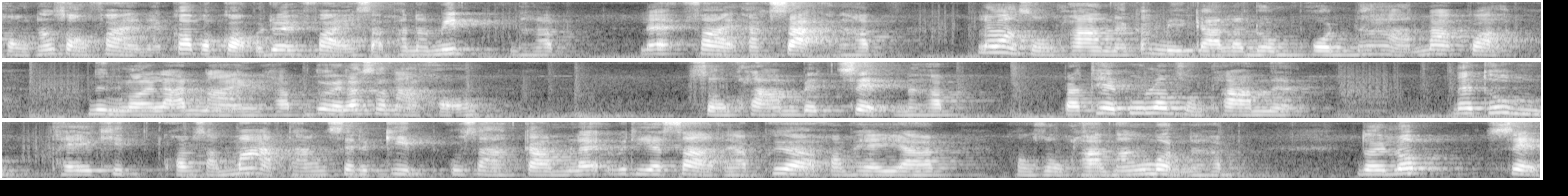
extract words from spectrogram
ของทั้งสองฝ่ายเนี่ยก็ประกอบไปด้วยฝ่ายสัมพันธมิตรนะครับและฝ่ายอักษะนะครับระหว่างสงครามเนี่ยก็มีการระดมพลทหารมากกว่า 100 ล้านนายนะครับด้วยลักษณะของสงครามเบ็ดเสร็จนะครับ ประเทศผู้ร่วมสงครามเนี่ยได้ทุ่มเทขีดความสามารถทางเศรษฐกิจ อุตสาหกรรม และวิทยาศาสตร์นะครับเพื่อความพยายามของสงครามทั้งหมดนะครับ โดยลบเสร็จ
